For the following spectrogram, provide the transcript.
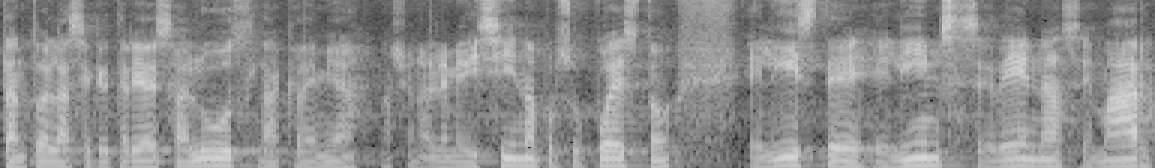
tanto de la Secretaría de Salud, la Academia Nacional de Medicina, por supuesto, el ISTE, el IMSS, SEDENA, CEMAR,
